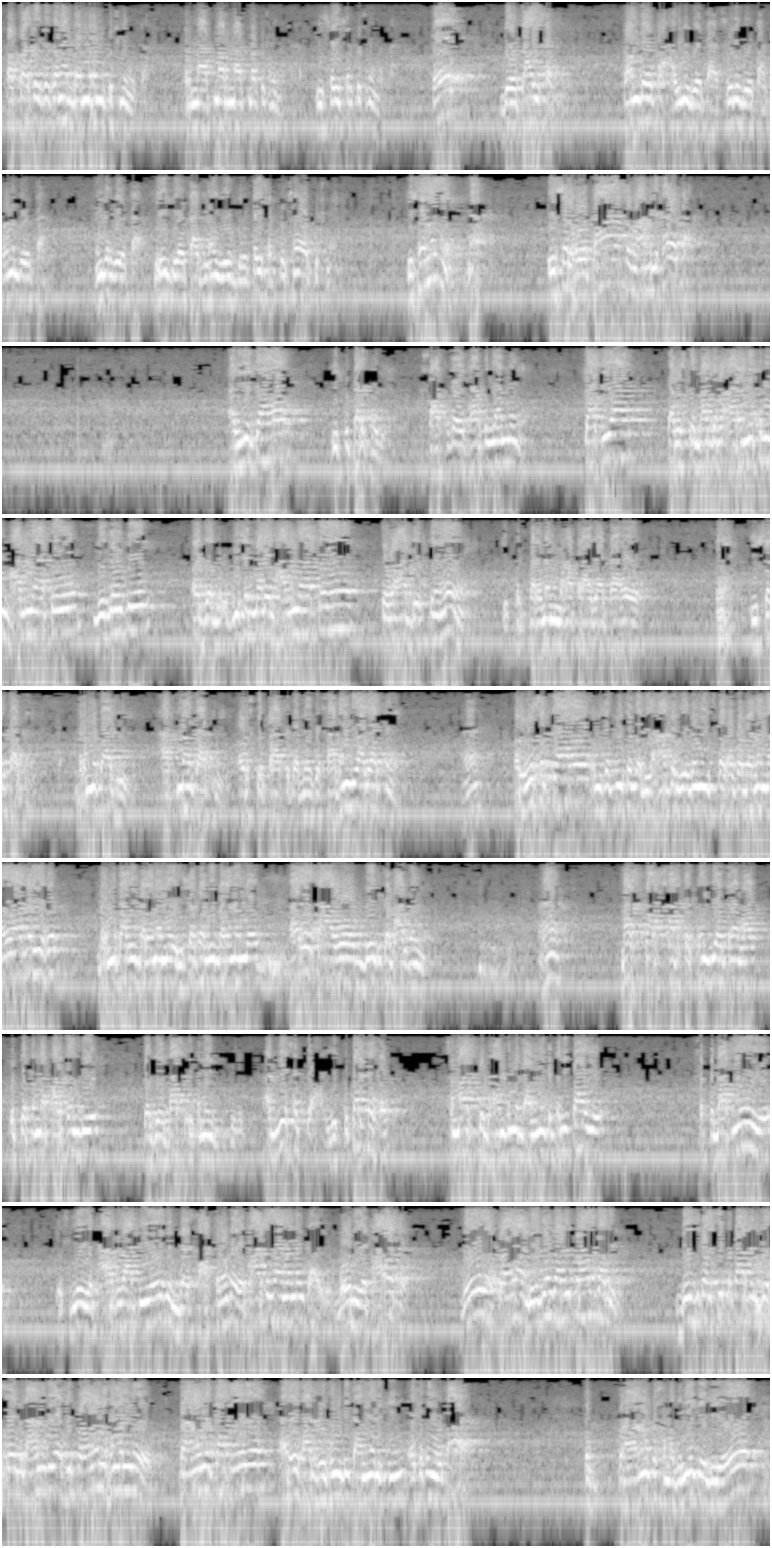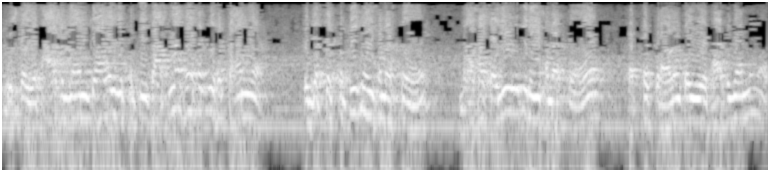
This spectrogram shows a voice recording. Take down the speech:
और कहते कहना ब्रह्म ब्रह्म कुछ नहीं होता, परमात्मा परमात्मा कुछ नहीं होता, ईश्वर ईश्वर कुछ नहीं होता। है देवता ही सब कौन देवता? अग्नि देवता, सूर्य देवता, वरुण देवता, इंद्र देवता, यही देवता जो है, यही देवता ही सब कुछ है और कुछ नहीं। ईश्वर नहीं है, ना? ईश्वर होता तो वहाँ पर लिखा होता। अब ये क्या है? ये कुतर्क है शास्त्र का यथार्थ ज्ञान नहीं है। क्या किया? तब उसके बाद जब आरण्य भाग में आते हैं, वेदों के, और जब विशद वाले भाग में आते हैं तो वहाँ देखते हैं कि फिर परिणाम वहाँ पर आ जाता है। ईश्वर का भी, ब्रह्म का भी, आत्मा का भी, और उसके प्राप्त करने के साधन भी आ जाते हैं। है? और वो सब क्या है? उनसे पूछो, जब यहाँ तो वेदों में इसका सबका वर्णन नहीं आता ये सर ब्रह्म का भी वर्णन है, ईश्वर का भी वर्णन है। अरे कहा वो वेद का भाग नहीं। बस काट छाट कर फेंक दिया उतना भाव, उतने पन्ना फाड़ फेंक दिए। तो ये बात इतने अब ये सब क्या है? ये टुका है सब? समाज को भ्रांति में डालने का तरीका है ये। सत्य बात नहीं है ये। इसलिए यथार्थ बात ये है कि शास्त्रों का यथार्थ ज्ञान होना चाहिए। बोध यथार्थ है। वेद प्राण, वेदों का भी प्राण का भी वेद का इसी प्रकार से जैसे उदाहरण दिया ऐसे प्राणों के संबंध में। प्राणों में क्या कहेंगे? अरे साथ झूठी मीठी कामियाँ लिखी ऐसे कहीं होता। है तो प्राणों को समझने के लिए उसका यथार्थ ज्ञान क्या है? ये प्रतीकात्मक है सबकी सब कहानियाँ। तो जब तक प्रतीक नहीं समझते हैं, भाषा शैली उनकी नहीं समझते हैं, तब तक प्राणों का ये यथार्थ ज्ञान नहीं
